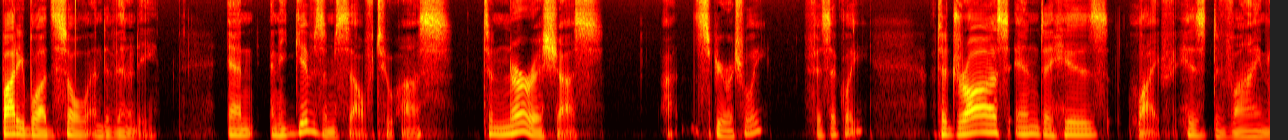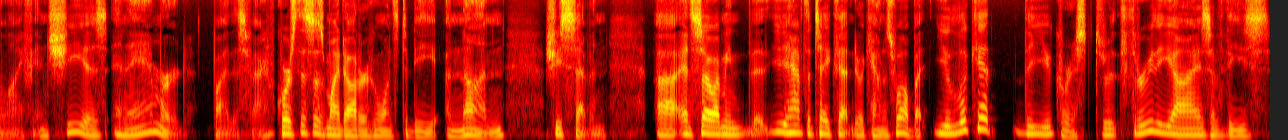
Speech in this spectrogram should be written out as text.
body, blood, soul, and divinity. And and he gives himself to us to nourish us uh, spiritually, physically, to draw us into his life, his divine life. And she is enamored by this fact. Of course, this is my daughter who wants to be a nun. She's seven. Uh, and so, I mean, you have to take that into account as well. But you look at the Eucharist through, through the eyes of these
